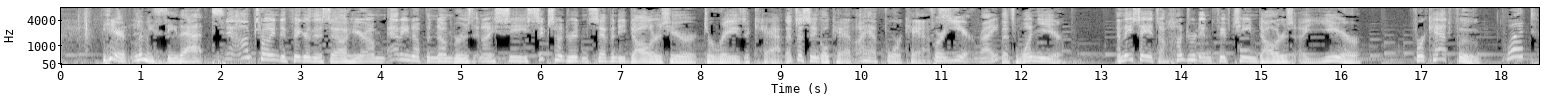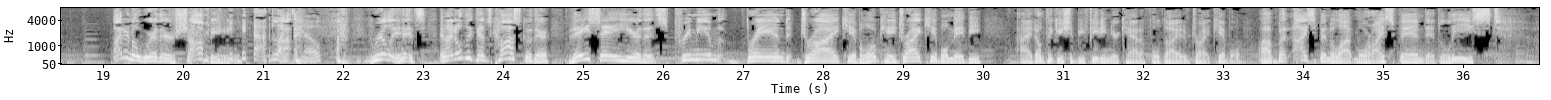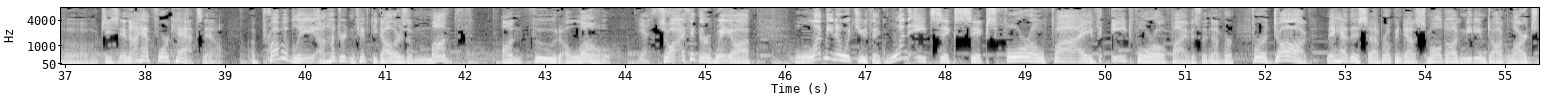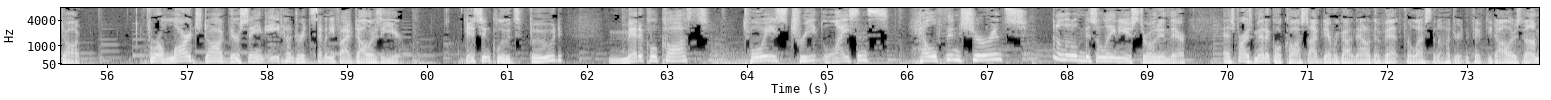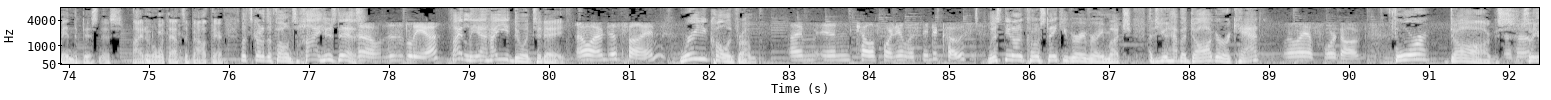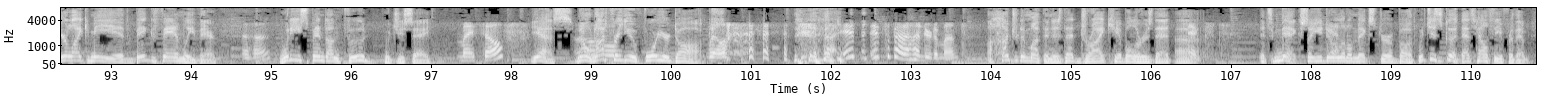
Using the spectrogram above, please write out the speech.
Here, let me see that. Now, I'm trying to figure this out here. I'm adding up the numbers, and I see $670 here to raise a cat. That's a single cat. I have four cats. For a year, right? That's one year. And they say it's $115 a year for cat food. What? I don't know where they're shopping. yeah, I'd like to know. really, it's and I don't think that's Costco there. They say here that it's premium brand dry kibble. Okay, dry kibble maybe. I don't think you should be feeding your cat a full diet of dry kibble. Uh, but I spend a lot more. I spend at least oh geez, and I have four cats now. Uh, probably $150 a month on food alone. Yes. So I think they're way off. Let me know what you think. 1 405 8405 is the number. For a dog, they have this uh, broken down small dog, medium dog, large dog. For a large dog, they're saying $875 a year. This includes food, medical costs, toys, treat, license, health insurance, and a little miscellaneous thrown in there as far as medical costs, I've never gotten out of the vet for less than $150, and I'm in the business. I don't know what that's about there. Let's go to the phones. Hi, who's this? Oh, this is Leah. Hi, Leah. How you doing today? Oh, I'm just fine. Where are you calling from? I'm in California listening to Coast. Listening on Coast, thank you very, very much. Uh, do you have a dog or a cat? Well, I have four dogs. Four dogs. Uh-huh. So you're like me, a big family there. Uh-huh. What do you spend on food, would you say? Myself? Yes. No, Oh. not for you, for your dogs. Well, it, it's about a hundred a month. A hundred a month, and is that dry kibble or is that uh, Mixed. It's mixed, so you do a little mixture of both, which is good. That's healthy for them.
